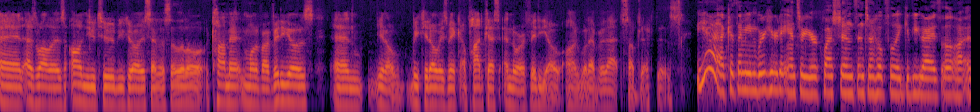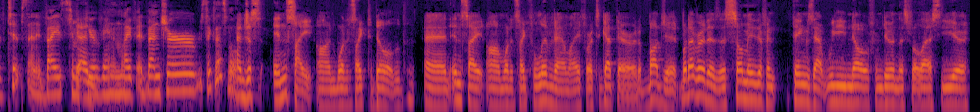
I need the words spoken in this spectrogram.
and as well as on YouTube, you could always send us a little comment in one of our videos, and you know we could always make a podcast and or a video on whatever that subject is. Yeah, because I mean we're here to answer your questions and to hopefully give you guys a lot of tips and advice to make and, your van life adventure successful, and just insight on what it's like to build, and insight on what it's like to live van life or to get there or to budget, whatever it is. There's so many different things that we know from doing this for the last year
